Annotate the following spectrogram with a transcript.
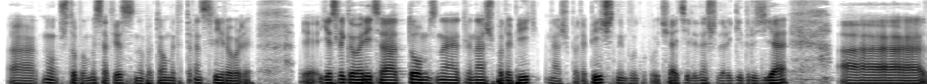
а, ну, чтобы мы, соответственно, потом это транслировали. Э, Если говорить о том, знают ли наши, подопеч... наши подопечные, благополучатели, наши дорогие друзья, а,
